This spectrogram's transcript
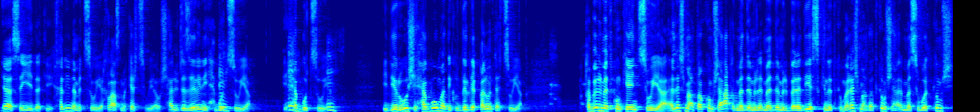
يا سيدتي خلينا من التسويه خلاص ما كاش تسوية. وشحال الجزائريين يحبوا إيه. التسويه يحبوا التسويه إيه. يديروا واش يحبوا وما ديك دير لي قانون تاع التسويه قبل ما تكون كاين تسوية علاش ما عطاكمش عقد؟ مادام مادام البلدية سكنتكم علاش ما عطاتكمش ما سوتكمش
